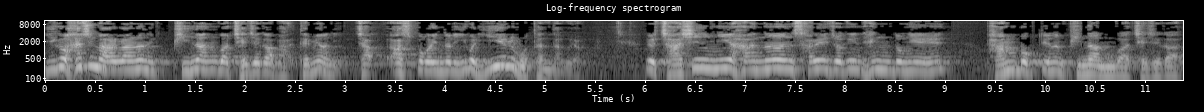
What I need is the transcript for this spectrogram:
이거 하지 말라는 비난과 제재가 바- 되면 자, 아스퍼거인들은 이걸 이해를 못 한다고요. 그래서 자신이 하는 사회적인 행동에 반복되는 비난과 제재가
